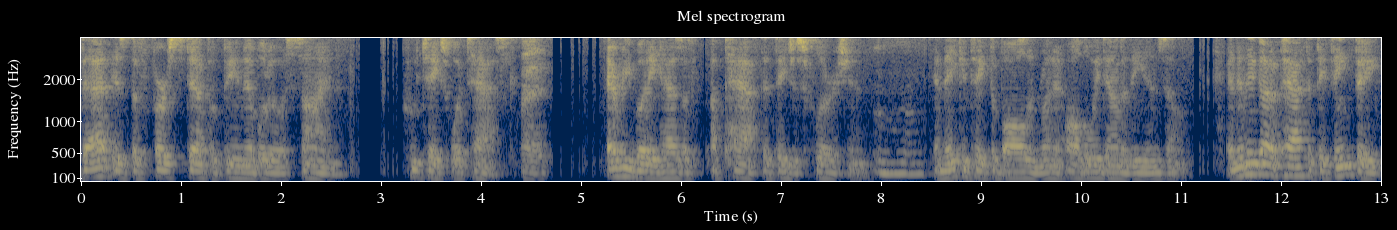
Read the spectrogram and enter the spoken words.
that is the first step of being able to assign who takes what task. Right. Everybody has a, a path that they just flourish in, Mm-hmm. and they can take the ball and run it all the way down to the end zone. And then they've got a path that they think they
